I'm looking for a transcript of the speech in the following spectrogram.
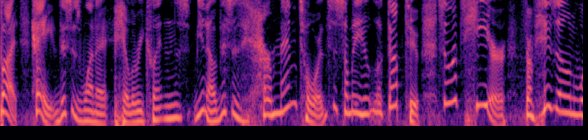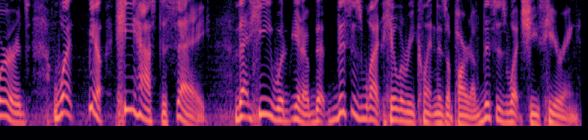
But hey, this is one of Hillary Clinton's, you know, this is her mentor. This is somebody who looked up to. So let's hear from his own words what, you know, he has to say that he would, you know, that this is what Hillary Clinton is a part of. This is what she's hearing.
